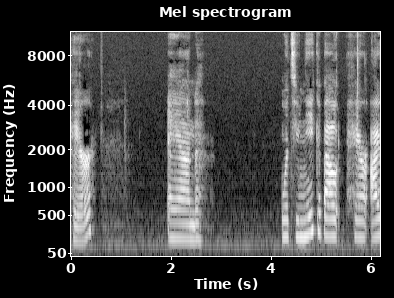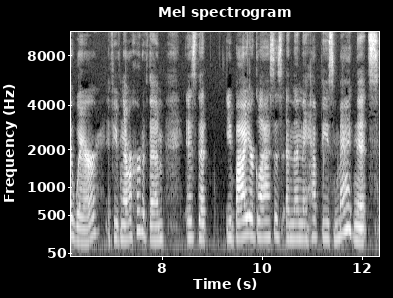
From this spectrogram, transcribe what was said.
pair and what's unique about Pair Eyewear, if you've never heard of them, is that you buy your glasses and then they have these magnets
